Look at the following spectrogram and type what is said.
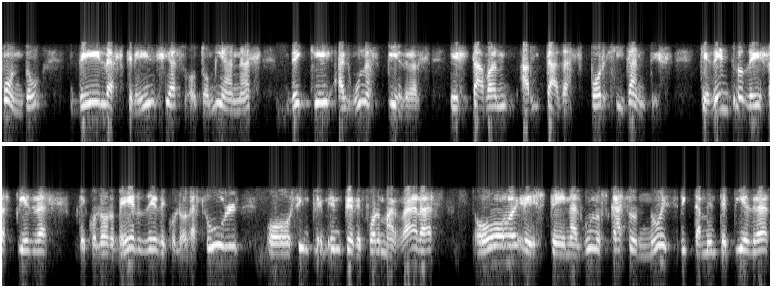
fondo de las creencias otomianas de que algunas piedras estaban habitadas por gigantes, que dentro de esas piedras de color verde, de color azul o simplemente de formas raras o este en algunos casos no estrictamente piedras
